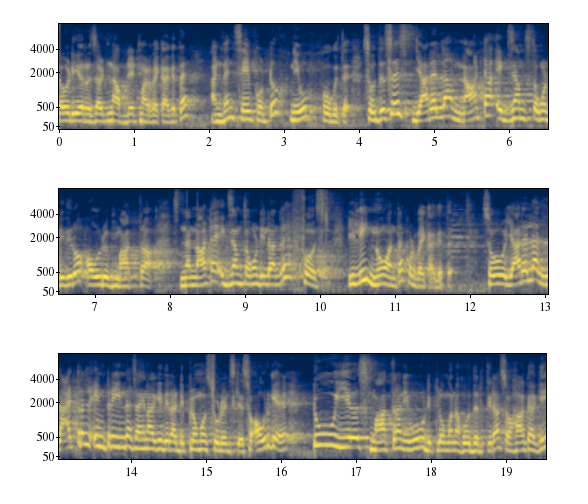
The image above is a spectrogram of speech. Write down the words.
third year ರಿಸಲ್ಟ್ನ ಅಪ್ಡೇಟ್ ಮಾಡಬೇಕಾಗುತ್ತೆ. ಆ್ಯಂಡ್ ದೆನ್ ಸೇವ್ ಕೊಟ್ಟು ನೀವು ಹೋಗುತ್ತೆ. ಸೊ ದಿಸ್ ಇಸ್ ಯಾರೆಲ್ಲ ನಾಟಾ ಎಕ್ಸಾಮ್ಸ್ ತೊಗೊಂಡಿದ್ದೀರೋ ಅವ್ರಿಗೆ ಮಾತ್ರ. ನಾನು ನಾಟಾ ಎಕ್ಸಾಮ್ ತೊಗೊಂಡಿಲ್ಲ ಅಂದರೆ ಫಸ್ಟ್ ಇಲ್ಲಿ ನೋ ಅಂತ ಕೊಡಬೇಕಾಗುತ್ತೆ. ಸೊ ಯಾರೆಲ್ಲ ಲ್ಯಾಟ್ರಲ್ ಎಂಟ್ರಿಯಿಂದ ಜಾಯ್ನ್ ಆಗಿದ್ದೀರಾ ಡಿಪ್ಲೊಮೊ ಸ್ಟೂಡೆಂಟ್ಸ್ಗೆ ಸೊ ಅವ್ರಿಗೆ ಟೂ ಇಯರ್ಸ್ ಮಾತ್ರ ನೀವು ಡಿಪ್ಲೊಮೊನ ಓದಿರ್ತೀರಾ. ಸೊ ಹಾಗಾಗಿ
